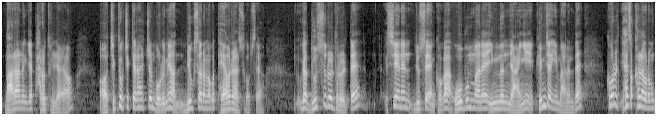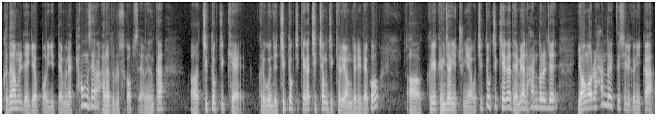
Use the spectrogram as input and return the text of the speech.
말하는 게 바로 들려요. 어, 직독직해를 할 줄 모르면 미국 사람하고 대화를 할 수가 없어요. 그러니까 뉴스를 들을 때 CNN 뉴스 앵커가 5분 만에 읽는 양이 굉장히 많은데 그거를 해석하려고 그러면 그 다음을 얘기해 버리기 때문에 평생 알아들을 수가 없어요. 그러니까 어, 직독직해 그리고 이제 직독직해가 직청직해로 연결이 되고 어, 그게 굉장히 중요하고 직독직해가 되면 한글을 이제 영어를 한글 읽듯이 읽으니까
